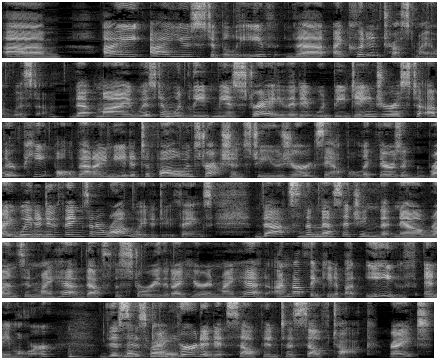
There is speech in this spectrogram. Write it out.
Um, I I used to believe that I couldn't trust my own wisdom, that my wisdom would lead me astray, that it would be dangerous to other people, that I needed to follow instructions to use your example. Like there's a right mm-hmm. way to do mm-hmm. things and a wrong way to do things. That's mm-hmm. the messaging that now runs in my head. That's the story that I hear in my head. I'm not thinking about Eve anymore. This That's has right. converted itself into self-talk, right?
